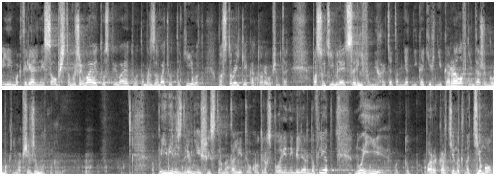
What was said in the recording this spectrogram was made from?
и бактериальные сообщества выживают, успевают вот образовать вот такие вот постройки, которые, в общем-то, по сути являются рифами, хотя там нет никаких ни кораллов, ни даже губок, ни вообще животных. Появились древнейшие строматолиты около 3,5 миллиардов лет. Ну и вот тут пара картинок на тему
